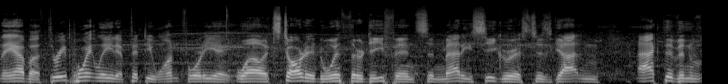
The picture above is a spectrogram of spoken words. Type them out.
They have a three-point lead at 51-48. Well, it started with their defense, and Maddie Siegrist has gotten active and,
